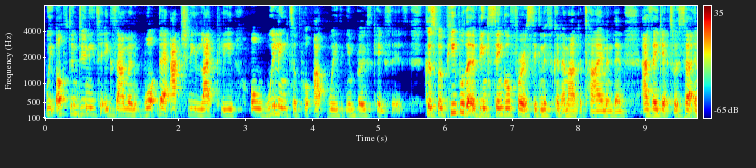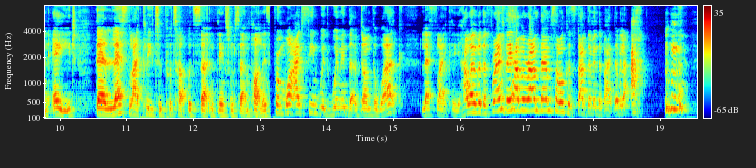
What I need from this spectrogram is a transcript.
we often do need to examine what they're actually likely or willing to put up with in both cases. Because for people that have been single for a significant amount of time and then as they get to a certain age they're less likely to put up with certain things from certain partners. From what i've seen with women that have done the work less likely. However the friends they have around them someone could stab them in the back. They'll be like ah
